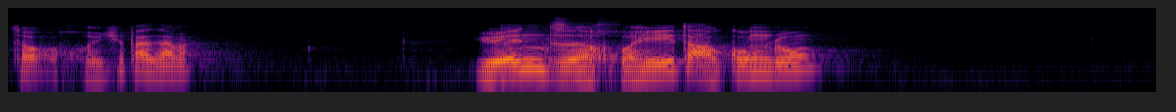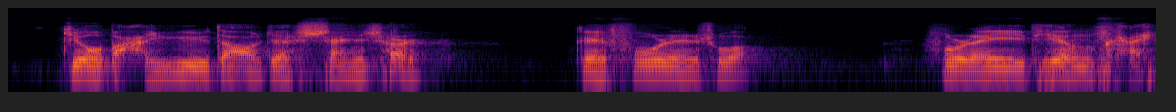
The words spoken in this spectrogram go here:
走回去吧，咱们。云子回到宫中，就把遇到这神事儿给夫人说。夫人一听，哎，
